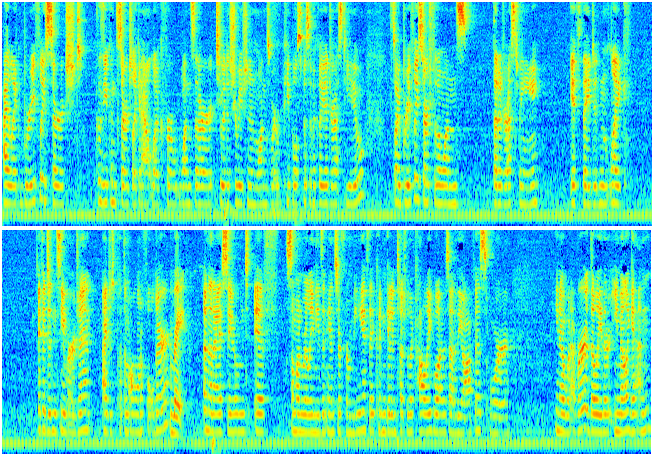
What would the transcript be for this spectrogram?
I like briefly searched because you can search like an Outlook for ones that are to a distribution and ones where people specifically addressed you. So I briefly searched for the ones that addressed me. If they didn't like, if it didn't seem urgent, I just put them all in a folder. right. And then I assumed if someone really needs an answer from me, if they couldn't get in touch with a colleague while I was out of the office or, you know, whatever, they'll either email again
